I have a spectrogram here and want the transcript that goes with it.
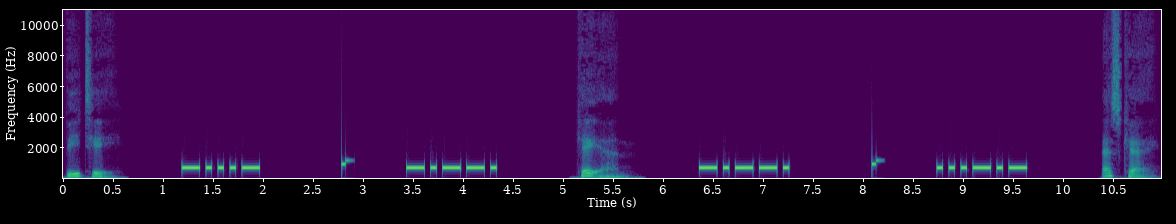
BT. KN. SK.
